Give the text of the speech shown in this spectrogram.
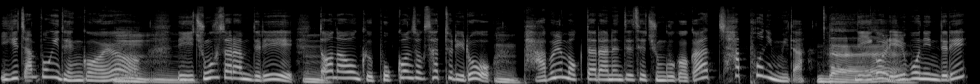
이게 짬뽕이 된 거예요. 음, 음. 이 중국 사람들이 음. 떠나온 그 복건석 사투리로 음. 밥을 먹다라는 뜻의 중국어가 차폰입니다. 네. 근데 이걸 일본인들이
